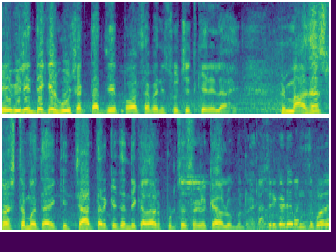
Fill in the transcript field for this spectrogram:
हे विलीन देखील होऊ शकतात जे पवारसाहेबांनी सूचित केलेलं आहे. माझं स्पष्ट मत आहे की चार तारखेच्या निकालावर पुढचं सगळं काय अवलंबून राहील. दुसरीकडे भुजबळ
